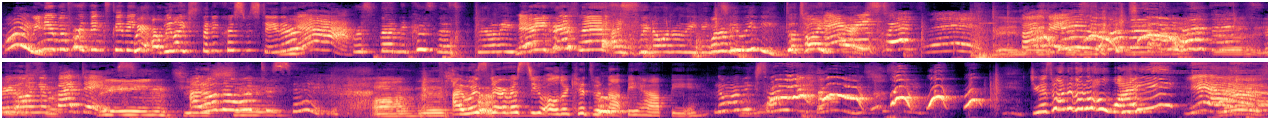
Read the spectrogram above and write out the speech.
Why? We knew before Thanksgiving. Wait, are we like spending Christmas Day there? Yeah. We're spending Christmas. We're leaving. Merry Christmas. I, we know when we're leaving. When are we leaving? The Merry 21st. Christmas! Five days. Oh, we're going in five days. I don't know what to say. On this. I was nervous you older kids would not be happy. No, I'm excited. We're going. It's just like- Do you guys want to go to Hawaii? Yeah.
